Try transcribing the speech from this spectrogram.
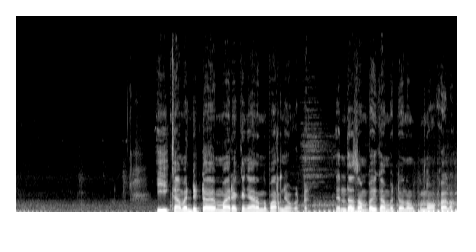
ഈ കമന്റ് ഇട്ടമാരെയൊക്കെ ഞാനൊന്ന് പറഞ്ഞു നോക്കട്ടെ. എന്താ സംഭവിക്കാൻ പറ്റുമോ നമുക്ക് നോക്കാമല്ലോ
